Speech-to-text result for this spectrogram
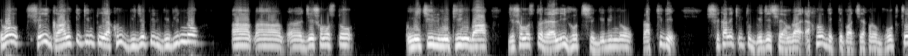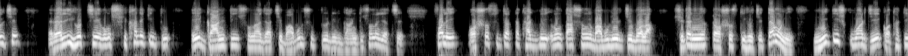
এবং সেই গানটি কিন্তু এখন বিজেপির বিভিন্ন যে সমস্ত মিছিল, মিটিং বা যে সমস্ত র্যালি হচ্ছে বিভিন্ন প্রার্থীদের, সেখানে কিন্তু বেজেছে। আমরা এখনও দেখতে পাচ্ছি এখনও ভোট চলছে, র্যালি হচ্ছে এবং সেখানে কিন্তু এই গানটি শোনা যাচ্ছে, বাবুল সুপ্রিয়র গানটি শোনা যাচ্ছে। ফলে অস্বস্তি তো একটা থাকবেই এবং তার সঙ্গে বাবুলের যে বলা, সেটা নিয়ে একটা অস্বস্তি হয়েছে। তেমনি নীতিশ কুমার যে কথাটি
